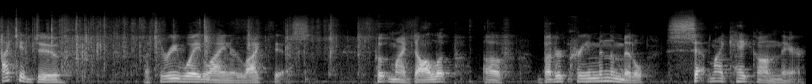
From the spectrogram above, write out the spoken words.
I could do a three-way liner like this. Put my dollop of buttercream in the middle, set my cake on there.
